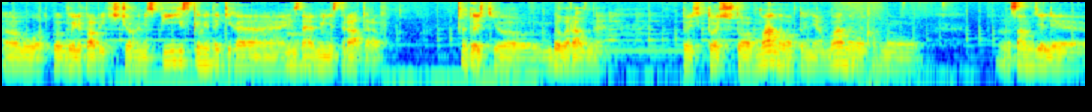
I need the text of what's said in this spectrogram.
А, вот, были паблики с черными списками таких, я не знаю, администраторов, Ну, то есть э, было разное, то есть кто что обманывал, кто не обманывал, ну, на самом деле,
